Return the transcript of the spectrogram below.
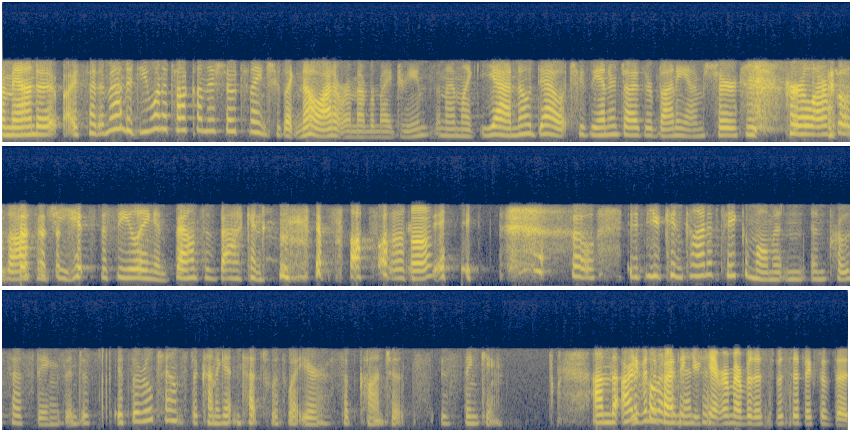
Amanda, I said, Amanda, do you want to talk on this show tonight? And she's like, No, I don't remember my dreams. And I'm like, Yeah, no doubt. She's the Energizer Bunny. I'm sure her alarm goes off and she hits the ceiling and bounces back and zips off on uh-huh. her day. So if you can kind of take a moment and, and process things, and just it's a real chance to kind of get in touch with what your subconscious is thinking. Um, the article Even if I, I think you can't remember the specifics of the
